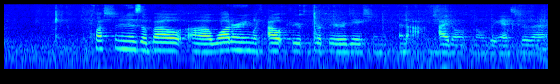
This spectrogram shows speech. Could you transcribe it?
it. The question is about uh, watering without drip, drip irrigation, and I, I don't know the answer to that.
